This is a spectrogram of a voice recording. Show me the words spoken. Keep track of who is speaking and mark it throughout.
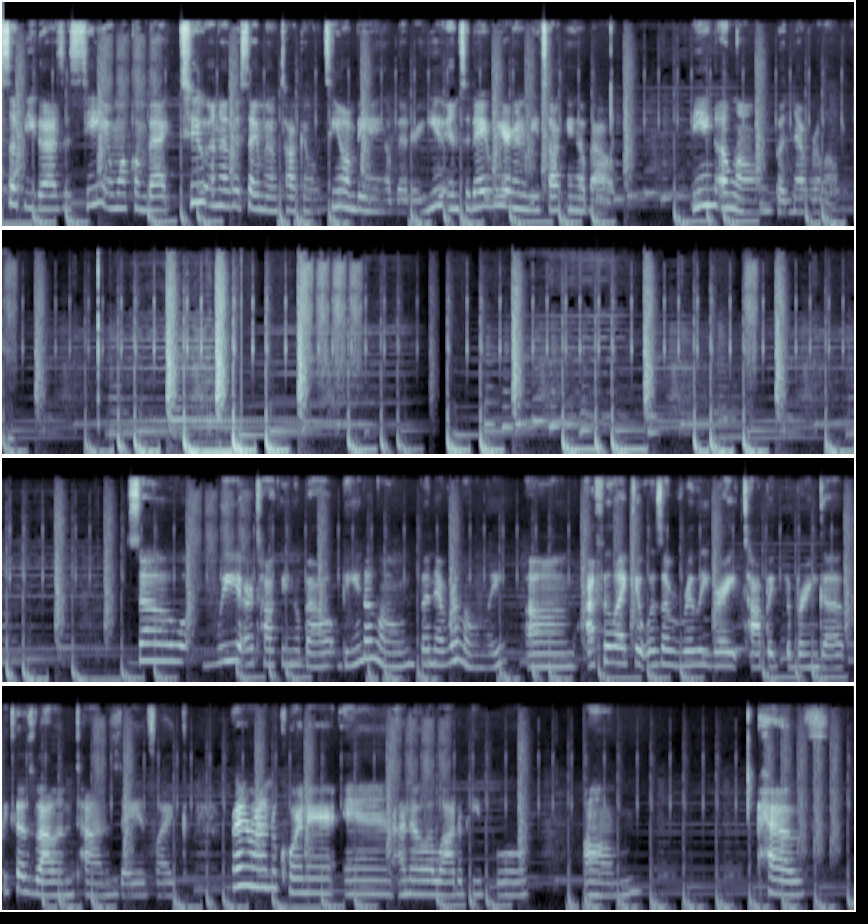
Speaker 1: What's up, you guys? It's T, and welcome back to another segment of Talking with T on Being a Better You. And today we are going to be talking about being alone but never lonely. So, we are talking about being alone but never lonely. Um, I feel like it was a really great topic to bring up because Valentine's Day is like right around the corner, and I know a lot of people um, have,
